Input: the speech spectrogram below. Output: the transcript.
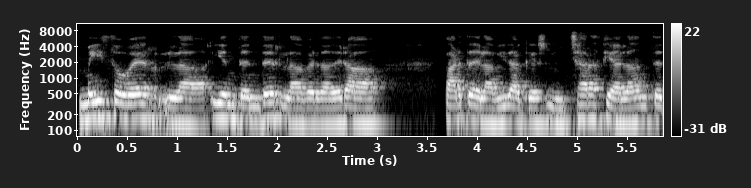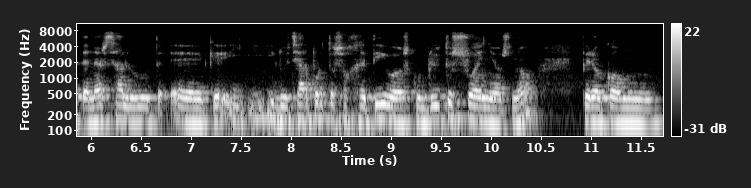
me hizo ver la, y entender la verdadera parte de la vida, que es luchar hacia adelante, tener salud eh, y, y, luchar por tus objetivos, cumplir tus sueños, ¿no? Pero con,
